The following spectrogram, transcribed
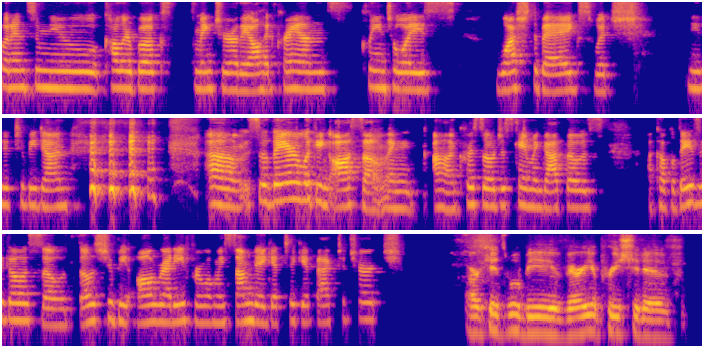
put in some new color books, made sure they all had crayons, clean toys, washed the bags, which needed to be done. um, so they are looking awesome. And uh, Chris O just came and got those a couple days ago. So those should be all ready for when we someday get to get back to church. Our kids will be very appreciative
